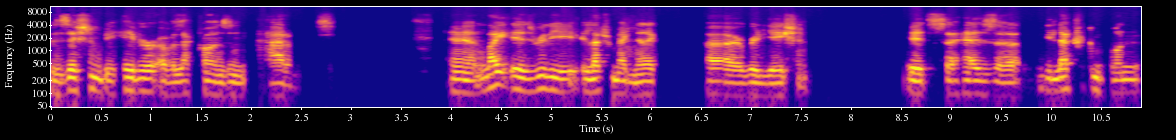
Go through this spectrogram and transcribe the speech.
position behavior of electrons in atoms. And light is really electromagnetic uh, radiation. It uh, has a electric component,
